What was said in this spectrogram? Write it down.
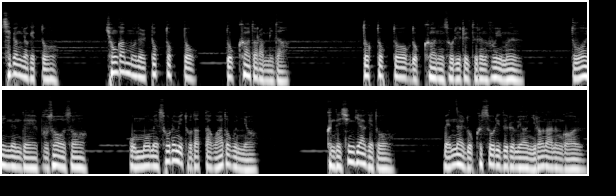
새벽녘에 또 현관문을 똑똑똑 노크하더랍니다. 똑똑똑 노크하는 소리를 들은 후임은 누워있는데 무서워서 온몸에 소름이 돋았다고 하더군요. 근데 신기하게도 맨날 노크 소리 들으면 일어나는 건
